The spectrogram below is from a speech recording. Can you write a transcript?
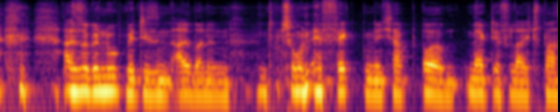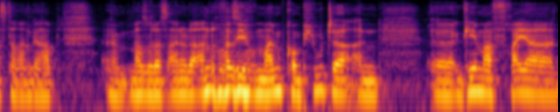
also genug mit diesen albernen Toneffekten. Ich habe, äh, merkt ihr vielleicht, Spaß daran gehabt, äh, mal so das eine oder andere, was ich auf meinem Computer an äh, GEMA-freier,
